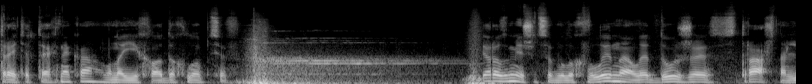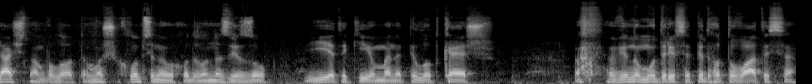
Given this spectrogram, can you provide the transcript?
третя техніка, вона їхала до хлопців. Я розумію, що це була хвилина, але дуже страшно, лячно було, тому що хлопці не виходили на зв'язок. Є такий у мене пілот кеш. Він умудрився підготуватися,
